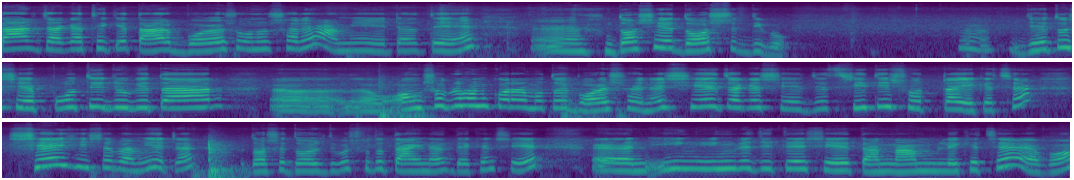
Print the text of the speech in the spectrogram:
তার জায়গা থেকে তার বয়স অনুসারে আমি এটাতে দশে দশ দিব। যেহেতু সে প্রতিযোগিতার অংশগ্রহণ করার মতোই বয়স হয় না সে জায়গায় সে যে স্মৃতিশোধটা এঁকেছে, সেই হিসেবে আমি এটা দশে দশ দিব। শুধু তাই না, দেখেন সে ইংরেজিতে সে তার নাম লিখেছে এবং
